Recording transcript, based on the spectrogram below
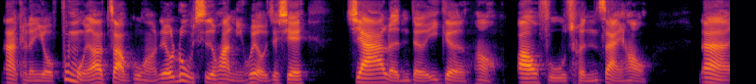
那可能有父母要照顾哈，就入世的话，你会有这些家人的一个哈包袱存在哈。那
